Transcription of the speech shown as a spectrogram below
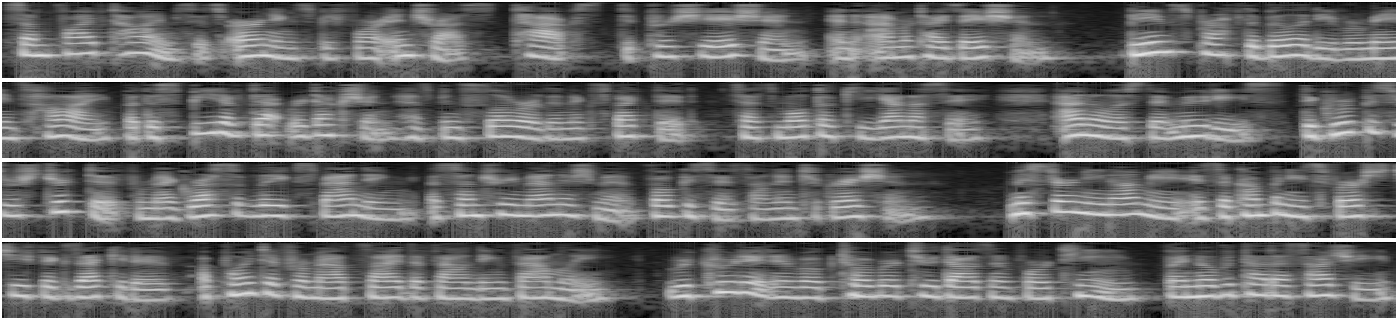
some five times its earnings before interest, tax, depreciation, and amortization. Beam's profitability remains high, but the speed of debt reduction has been slower than expected, says Motoki Yanase, analyst at Moody's. The group is restricted from aggressively expanding as Suntory management focuses on integration. Mr. Niinami is the company's first chief executive appointed from outside the founding family. Recruited in October 2014 by Nobutada Saji,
